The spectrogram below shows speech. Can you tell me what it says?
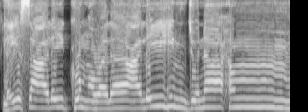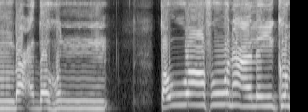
ലൈസ അലൈക്കും വല അലൈഹിം ജുനാഹും ബഅദഹുൻ طوافون عليكم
